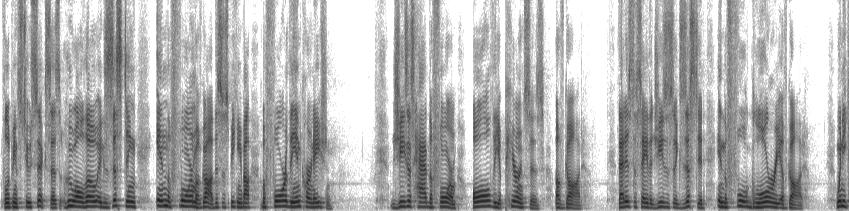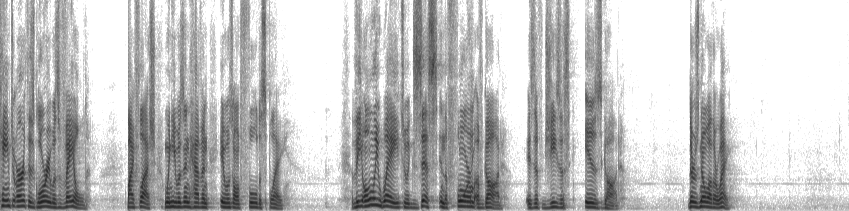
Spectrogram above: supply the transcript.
Philippians 2 6 says, Who, although existing in the form of God, this is speaking about before the incarnation, Jesus had the form, all the appearances of God. That is to say, that Jesus existed in the full glory of God. When he came to earth, his glory was veiled by flesh. When he was in heaven, it was on full display. The only way to exist in the form of God is if Jesus is God. There's no other way.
